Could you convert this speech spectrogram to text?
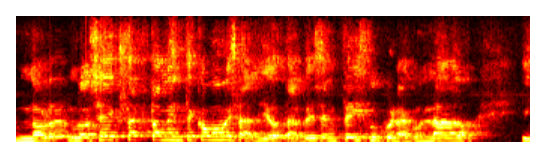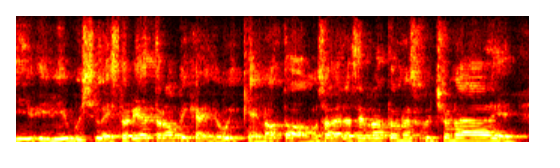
No, no, sé exactamente cómo me salió, tal vez en Facebook o en algún lado, y, vi la historia de Trópica y yo, uy, qué nota, vamos a ver, hace rato no escucho nada de,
